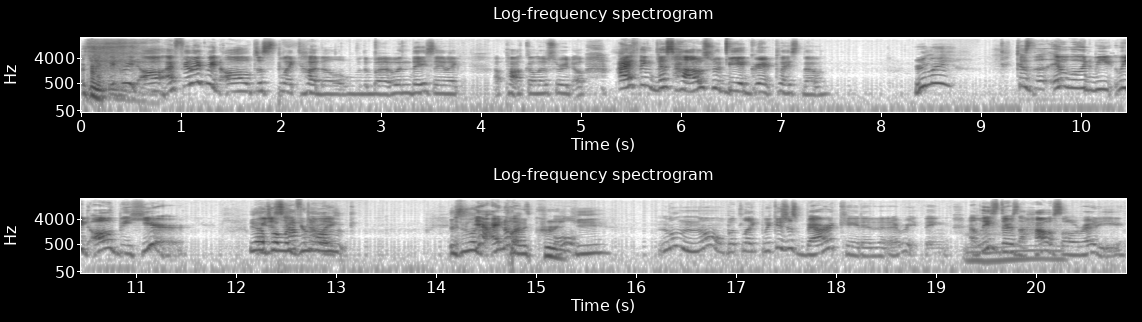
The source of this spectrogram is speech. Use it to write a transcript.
I think we'd all. I feel like we'd all just like huddle. But when they say like apocalypse, we'd. Oh, I think this house would be a great place though, really? cause it would be. We'd all be here. Yeah, we but like your to house like. is it like yeah, I know, kind of creaky? No, no, but like we could just barricade it and everything. At least there's a house Mm. already.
